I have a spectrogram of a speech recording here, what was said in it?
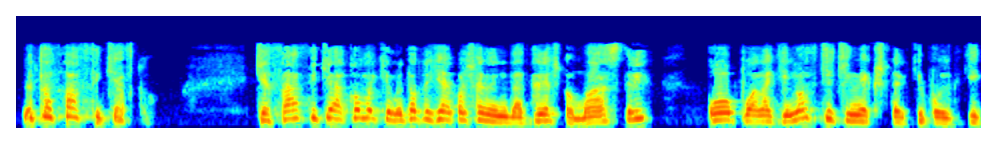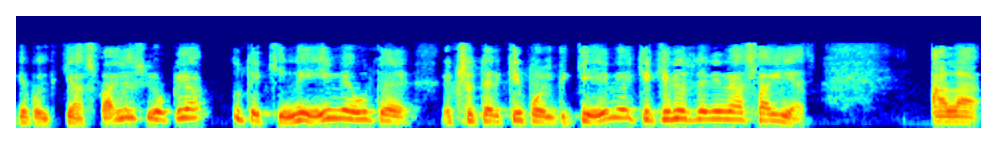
μετά θαύτηκε αυτό. Και θαύτηκε ακόμα και μετά το 1993 στο Μάστρι, όπου ανακοινώθηκε κοινή εξωτερική πολιτική και πολιτική ασφάλειας, η οποία ούτε κοινή είναι, ούτε εξωτερική πολιτική είναι και κυρίως δεν είναι ασφαλείας. Αλλά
